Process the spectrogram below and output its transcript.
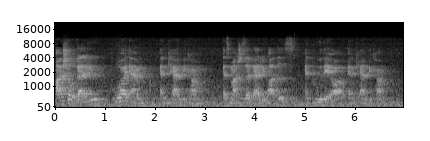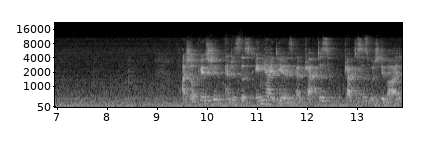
I shall value who I am and can become as much as I value others and who they are and can become. I shall question and resist any ideas and practice, practices which divide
